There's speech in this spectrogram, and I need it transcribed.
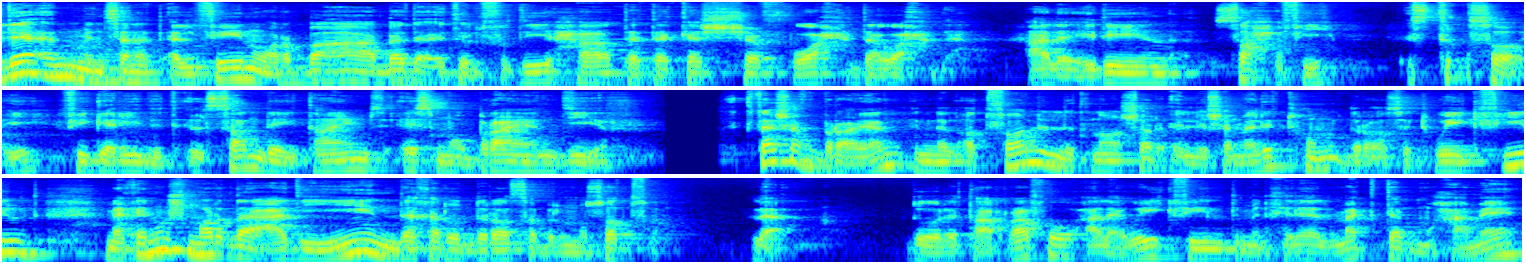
ابتداء من سنة 2004 بدأت الفضيحة تتكشف واحدة واحدة على إيدين صحفي استقصائي في جريدة الساندي تايمز اسمه براين دير. اكتشف براين إن الأطفال ال 12 اللي شملتهم دراسة ويك فيلد ما كانوش مرضى عاديين دخلوا الدراسة بالمصادفة لا دول اتعرفوا على ويك فيلد من خلال مكتب محاماة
